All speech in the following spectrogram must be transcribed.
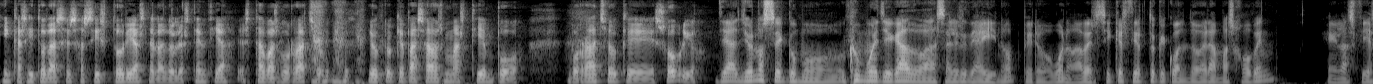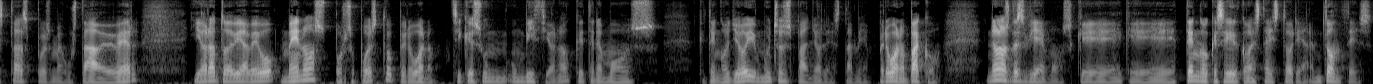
y en casi todas esas historias de la adolescencia estabas borracho. Yo creo que pasabas más tiempo borracho que sobrio. Ya, yo no sé cómo, cómo he llegado a salir de ahí, ¿no? Pero bueno, a ver, sí que es cierto que cuando era más joven, en las fiestas, pues me gustaba beber y ahora todavía bebo menos, por supuesto, pero bueno, sí que es un, un vicio, ¿no? Que tenemos que tengo yo y muchos españoles también. Pero bueno, Paco, no nos desviemos, que, que, tengo que seguir con esta historia. Entonces,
